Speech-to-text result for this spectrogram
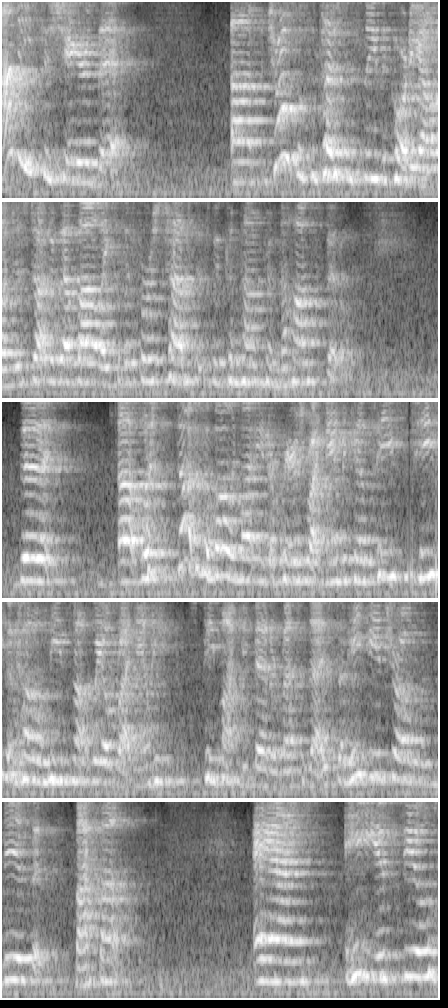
I need to share that um, Charles was supposed to see the cardiologist, Dr. Valvali, for the first time since we come home from the hospital. The uh, well, Dr. Valvali might need our prayers right now because he's he's at home. He's not well right now. He he might be better by today. So he did Charles's visit by phone, and he is still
